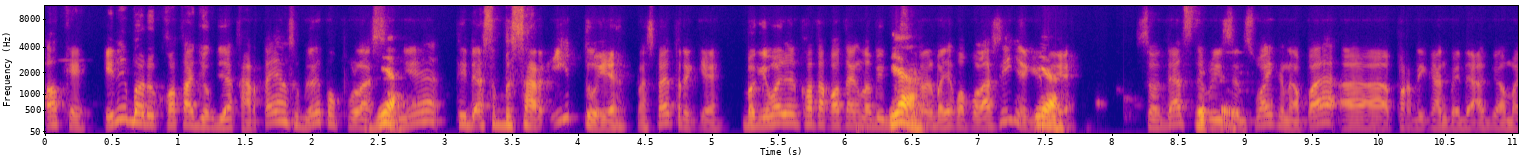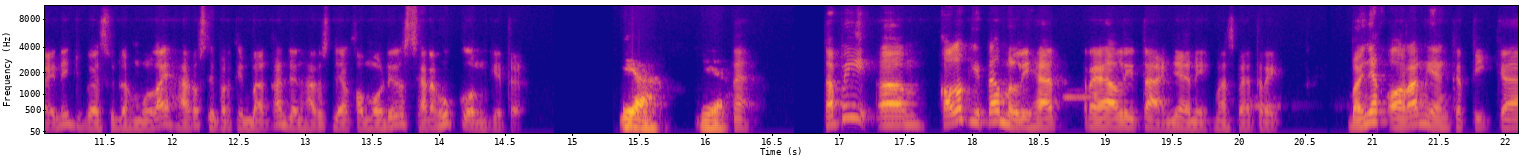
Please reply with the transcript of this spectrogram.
Oke, ini baru kota Yogyakarta yang sebenarnya populasinya yeah. tidak sebesar itu ya, Mas Patrick ya. Bagaimana dengan kota-kota yang lebih besar yeah. dan banyak populasinya gitu yeah. ya? So that's the reasons why kenapa uh, pernikahan beda agama ini juga sudah mulai harus dipertimbangkan dan harus diakomodir secara hukum gitu. Iya, iya. Nah, tapi um, kalau kita melihat realitanya nih, Mas Patrick, banyak orang yang ketika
